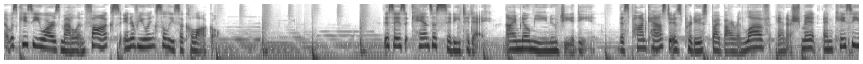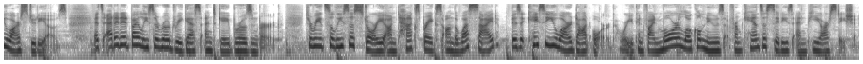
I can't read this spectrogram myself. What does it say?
That was KCUR's Madeline Fox interviewing Celisa Calacal. This is Kansas City Today. I'm Nomin Ujiyediin. This podcast is produced by Byron Love, Anna Schmidt, and KCUR Studios. It's edited by Lisa Rodriguez and Gabe Rosenberg. To read Celisa's story on tax breaks on the West Side, visit kcur.org, where you can find more local news from Kansas City's NPR station.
